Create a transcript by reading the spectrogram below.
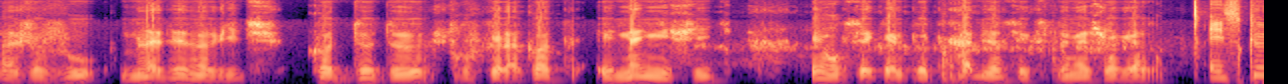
Là, je joue Mladenovic, cote de 2. Je trouve que la cote est magnifique et on sait qu'elle peut très bien s'exprimer sur gazon. Est-ce que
